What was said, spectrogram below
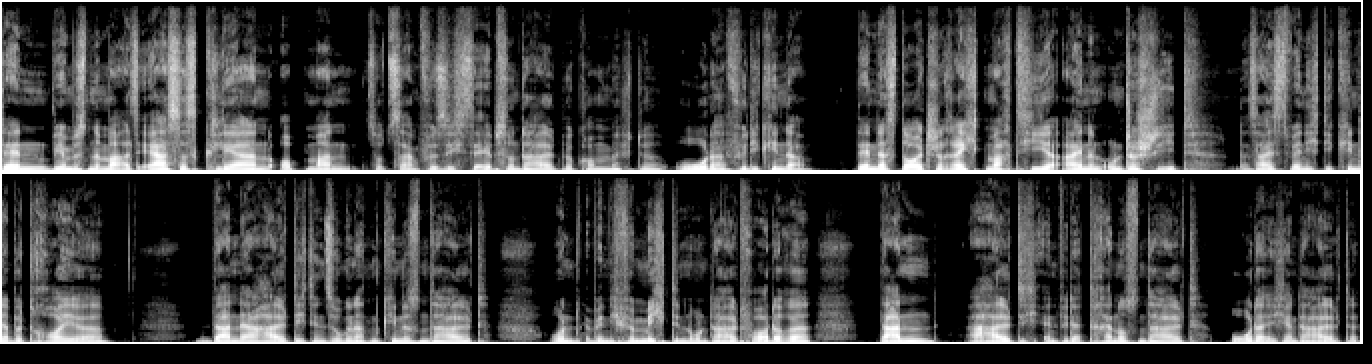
Denn wir müssen immer als erstes klären, ob man sozusagen für sich selbst Unterhalt bekommen möchte oder für die Kinder. Denn das deutsche Recht macht hier einen Unterschied. Das heißt, wenn ich die Kinder betreue, dann erhalte ich den sogenannten Kindesunterhalt und wenn ich für mich den Unterhalt fordere, dann erhalte ich entweder Trennungsunterhalt oder ich enthalte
